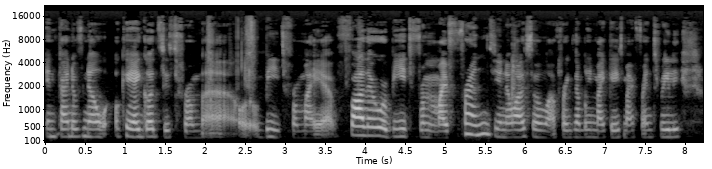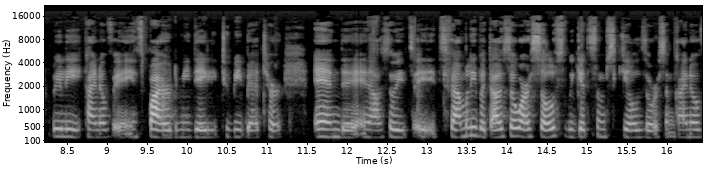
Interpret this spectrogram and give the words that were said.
and kind of know okay i got this from uh, or be it from my uh, father or be it from my friends you know also uh, for example in my case my friends really really kind of uh, inspired me daily to be better. And uh, and also it's it's family but also ourselves we get some skills or some kind of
